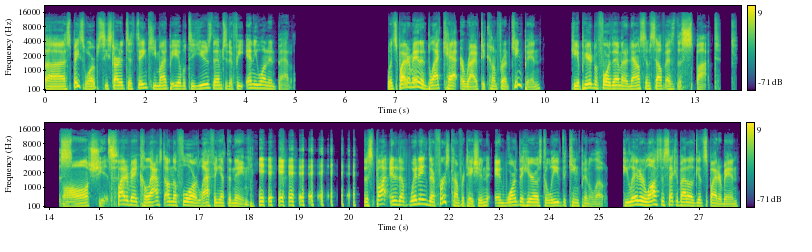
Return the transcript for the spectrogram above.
uh, space warps, he started to think he might be able to use them to defeat anyone in battle. When Spider Man and Black Cat arrived to confront Kingpin, he appeared before them and announced himself as the Spot. Oh shit. Spider Man collapsed on the floor, laughing at the name. The Spot ended up winning their first confrontation and warned the heroes to leave the Kingpin alone. He later lost a second battle against Spider Man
